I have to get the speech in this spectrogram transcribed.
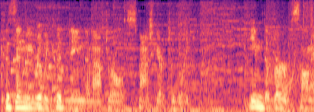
Because then we really could name them after all Smash characters, like name the Burb Sonic.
